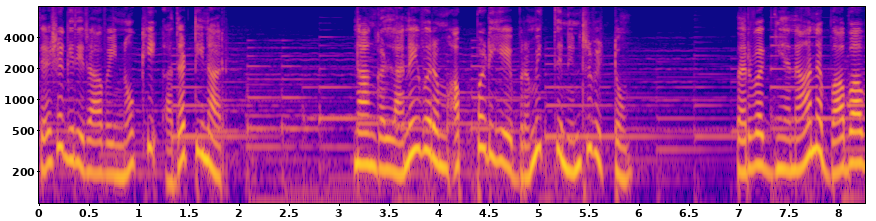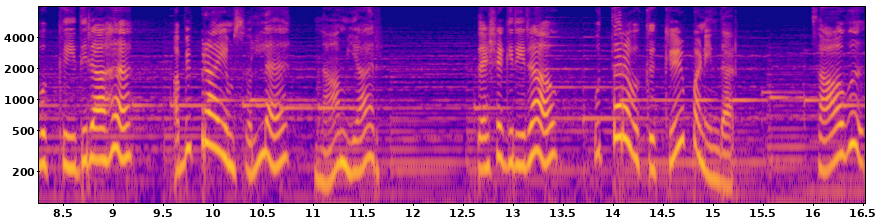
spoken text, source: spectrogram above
சேஷகிரி ராவை நோக்கி அதட்டினார். நாங்கள் அனைவரும் அப்படியே பிரமித்து நின்றுவிட்டோம். சர்வஜனான பாபாவுக்கு எதிராக அபிப்பிராயம் சொல்ல நாம் யார்? சேஷகிரி ராவ் உத்தரவுக்கு கீழ்ப்பணிந்தார். சாவு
